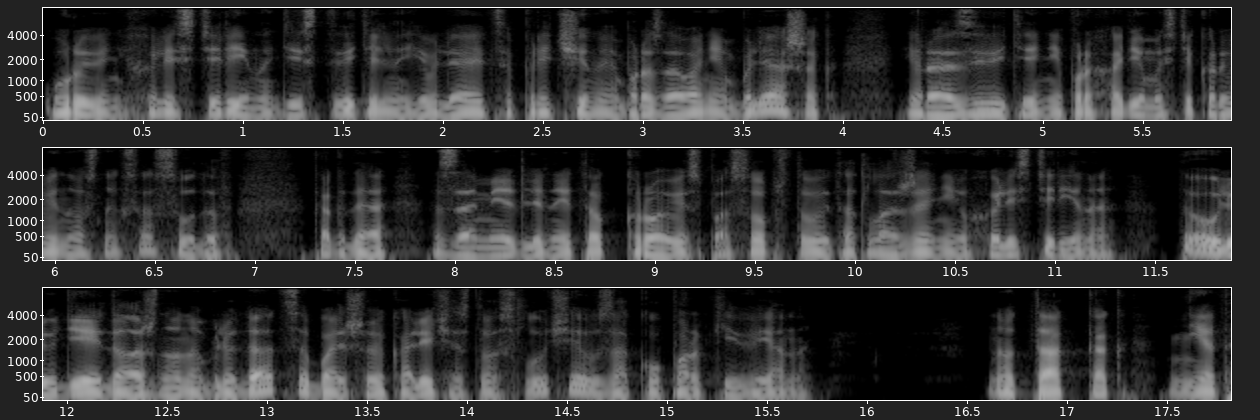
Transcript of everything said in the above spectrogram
уровень холестерина действительно является причиной образования бляшек и развития непроходимости кровеносных сосудов, когда замедленный ток крови способствует отложению холестерина, то у людей должно наблюдаться большое количество случаев закупорки вен. Но так как нет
